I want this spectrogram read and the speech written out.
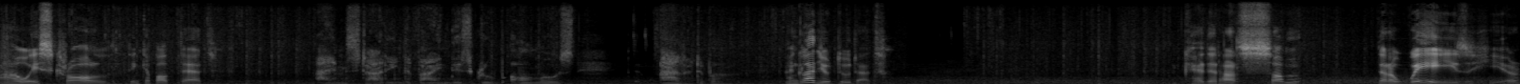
Wow, a scroll. Think about that. I'm starting to find this group almost palatable. I'm glad you do that. Okay, there are some... There are ways here.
